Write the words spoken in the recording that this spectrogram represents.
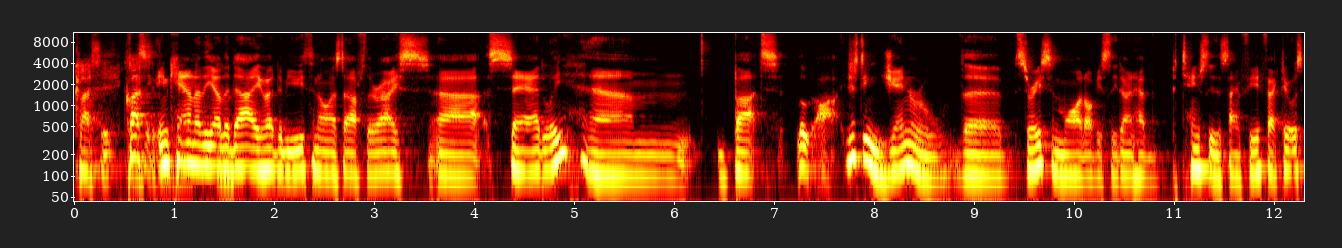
Classic. Classic encounter the other day who had to be euthanized after the race, uh, sadly. Um, but look, I- just in general, the Cerise and White obviously don't have potentially the same fear factor. It was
